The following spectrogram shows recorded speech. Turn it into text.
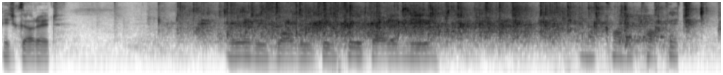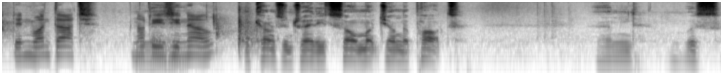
He's got it. Oh, and he's wobbled his good ball in the, in that corner pocket. Didn't want that. Not No. easy now. He concentrated so much on the pot and was,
